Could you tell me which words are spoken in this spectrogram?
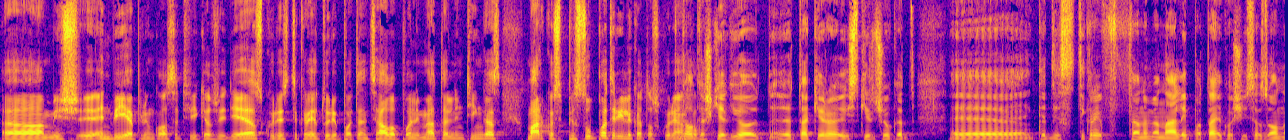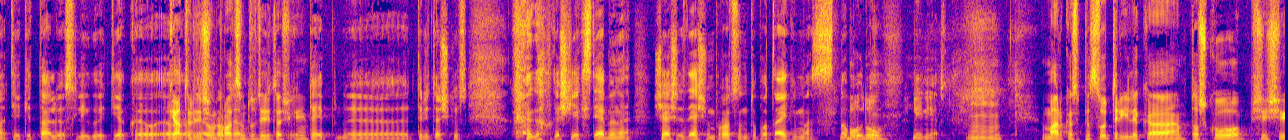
Iš NBA aplinkos atvykęs žaidėjas, kuris tikrai turi potencialo polime, talentingas. Markos Pisų po 13 taškų renka. Gal kažkiek jo Takerio išskirčiau, kad, kad jis tikrai fenomenaliai pataiko šį sezoną tiek Italijos lygoje, tiek... 40 e, Europe... procentų tritaškai. Taip, e, tritaškius. Gal kažkiek stebina 60 procentų pataikymas nuo baudų linijos. Mhm. Markas Pisų 13 taškų, 6,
